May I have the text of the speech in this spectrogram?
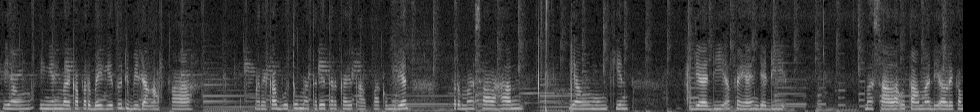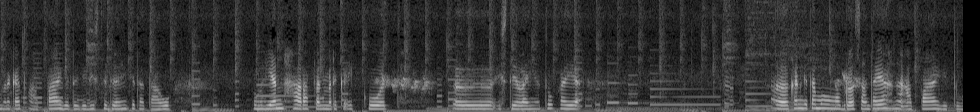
yang ingin mereka perbaiki itu di bidang apa mereka butuh materi terkait apa kemudian permasalahan yang mungkin jadi apa ya jadi masalah utama di LDK mereka itu apa gitu. Jadi setidaknya kita tahu kemudian harapan mereka ikut uh, istilahnya tuh kayak uh, kan kita mau ngobrol santai ya nah apa gitu.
